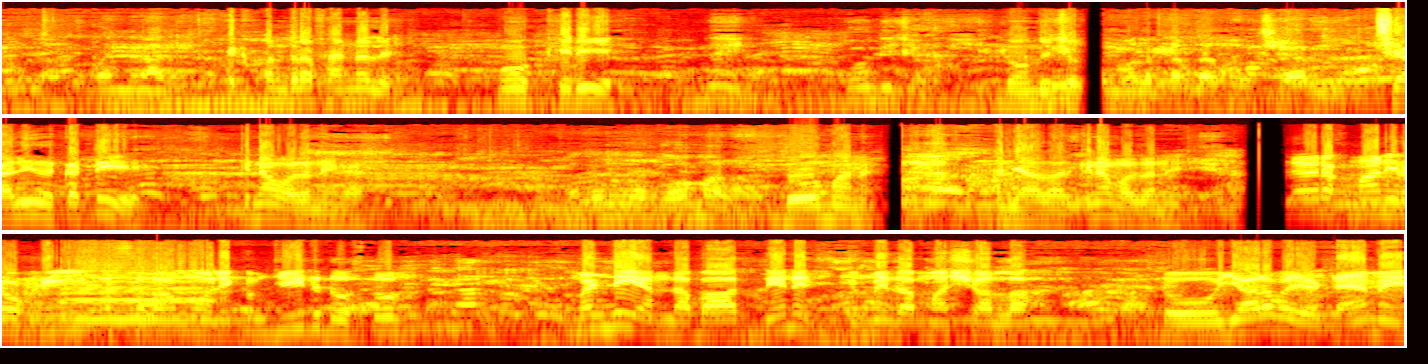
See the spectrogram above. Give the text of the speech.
एक पंद्रह फाइनल है। वो खीरी है। दोंदी चौकी छियालीस। तो कट्टी है। कितना वज़न है? दो मन पंजा हज़ार कितना वज़न है? रखमानी रखी असलम जी तो दोस्तों मंडी अहमदाबाद दिन जुम्मे का माशाला तो ग्यारह बजे टाइम है।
